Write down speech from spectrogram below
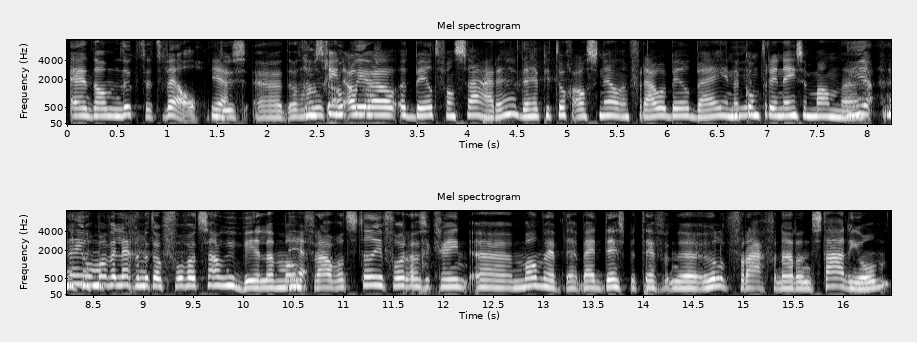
En dan lukt het wel. Ja. Dus uh, dat hangt Misschien ook, ook weer... wel het beeld van Sare. Daar heb je toch al snel een vrouwenbeeld bij. En dan ja. komt er ineens een man. Uh. Ja, nee, maar we leggen het ook voor. Wat zou u willen, man, ja. vrouw? Want stel je voor als ik geen uh, man heb bij desbetreffende hulpvraag van naar een stadion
